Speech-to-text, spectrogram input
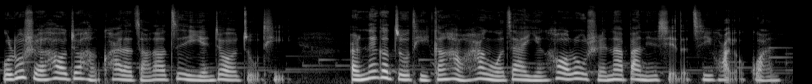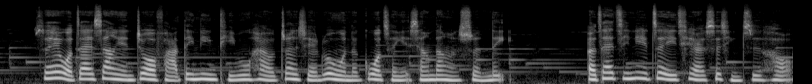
我入学后就很快的找到自己研究的主题，而那个主题刚好和我在延后入学那半年写的计划有关，所以我在上研究法、定定题目还有撰写论文的过程也相当的顺利。而在经历这一切的事情之后，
